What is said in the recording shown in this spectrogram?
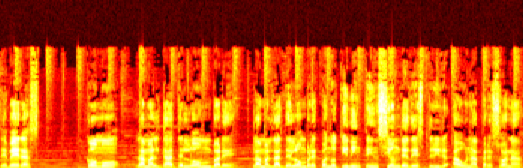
De veras, como la maldad del hombre, la maldad del hombre cuando tiene intención de destruir a una persona,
